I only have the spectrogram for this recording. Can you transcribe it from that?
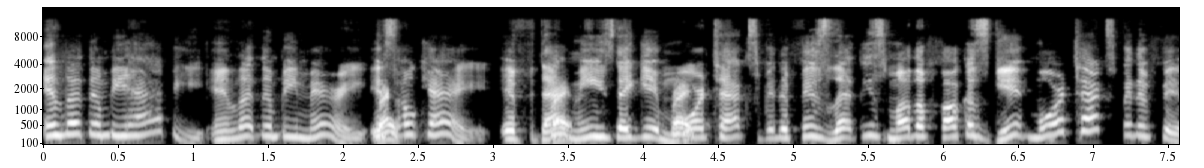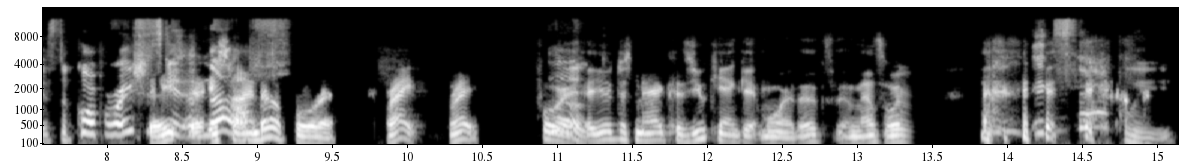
and let them be happy and let them be married. It's right, okay. If that right, means they get right. more tax benefits, let these motherfuckers get more tax benefits. The corporations They get they signed up for it. Right, right. For it. You're just mad because you can't get more. That's and that's what exactly.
